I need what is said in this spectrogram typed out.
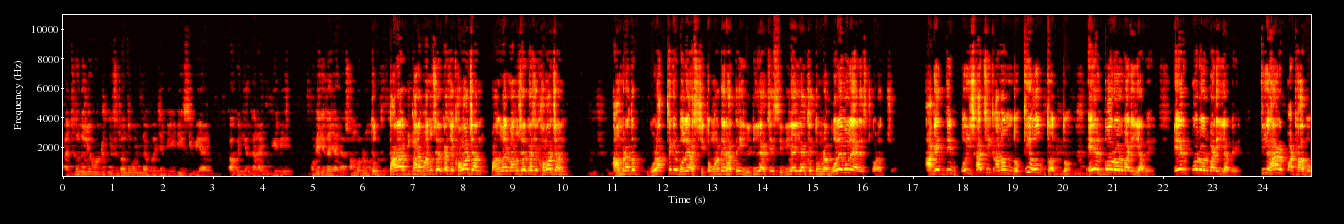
আজকেও দলীয় বৈঠকে সুকান্ত মজুমদার বলেছেন যে ইডি সিবিআই কাউকে জেলখানায় ঢুকিয়ে দিয়ে ভোটে যেতে যায় না সংগঠন তারা তারা মানুষের কাছে ক্ষমা চান বাংলার মানুষের কাছে ক্ষমা চান। আমরা তো গোড়ার থেকে বলে আসছি তোমাদের হাতে ইডি আছে সিবিআই আছে তোমরা বলে বলে অ্যারেস্ট করাচ্ছ। আগের দিন পৈশাচিক আনন্দ কি ঔদ্ধত্য। এরপর ওর বাড়ি যাবে এরপর ওর বাড়ি যাবে তিহার পাঠাবো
